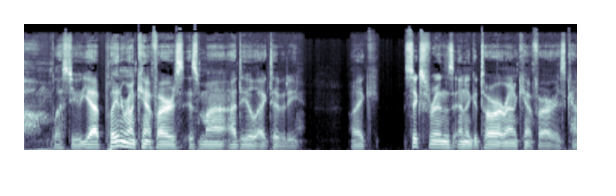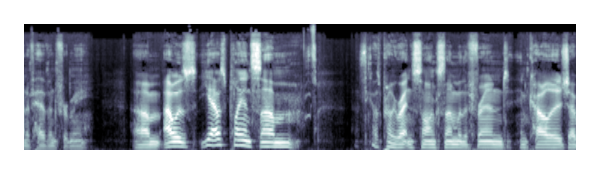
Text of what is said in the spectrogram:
bless you. Yeah, playing around campfires is my ideal activity. Like six friends and a guitar around a campfire is kind of heaven for me. Um, I was yeah, I was playing some I think I was probably writing songs some with a friend in college. I,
